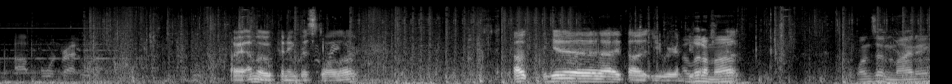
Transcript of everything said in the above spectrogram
the op four neutralized. Alright, I'm opening this wall up. Oh, yeah, I thought you were gonna I lit him watching up. One's in mining.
